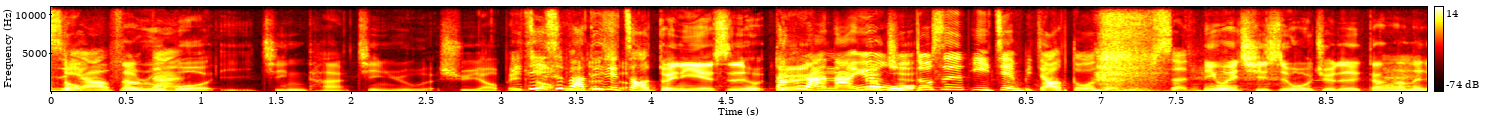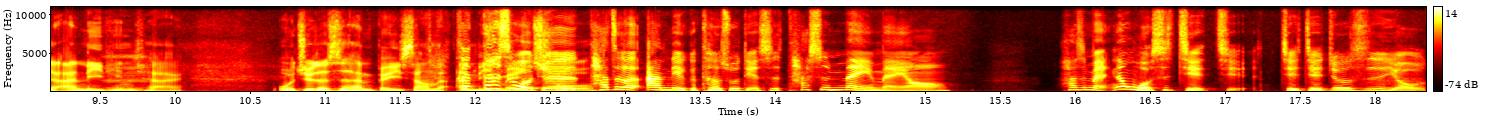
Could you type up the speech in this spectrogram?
子也要负担。那如果已经他进入了需要被，一定是把弟弟找，对你也是。当然啦、啊，因为我都是意见比较多的女生。因为其实我觉得刚刚那个案例听起来，嗯、我觉得是很悲伤的案例。但是我觉得他这个案例有个特殊点是，她是妹妹哦，她是妹，那我是姐姐，姐姐就是有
